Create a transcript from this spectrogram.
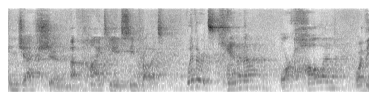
ingestion of high THC products whether it's Canada or Holland or the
